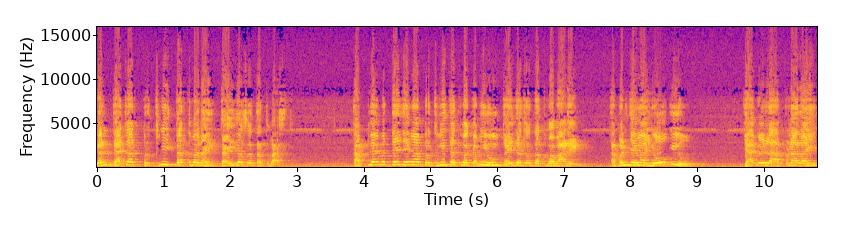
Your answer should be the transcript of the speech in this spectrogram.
कारण त्याच्यात पृथ्वी तत्व नाही तैजस तत्व असत. आपल्यामध्ये जेव्हा पृथ्वी तत्व कमी होऊन तैजस तत्व वाढेल आपण जेव्हा योग येऊ त्यावेळेला आपणालाही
